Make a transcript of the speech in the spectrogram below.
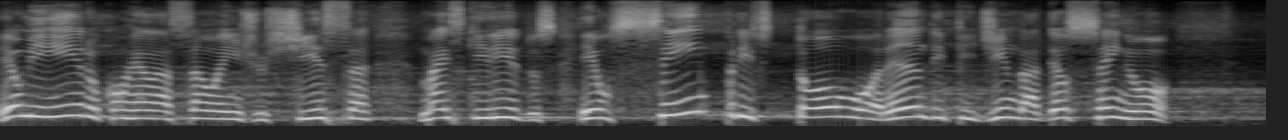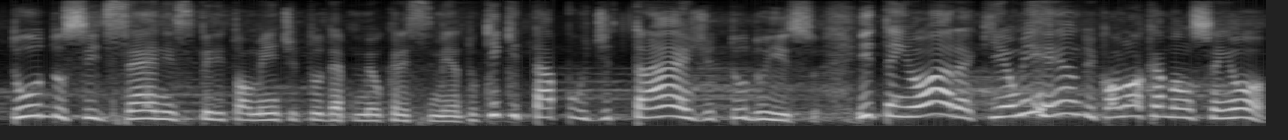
eu me iro com relação à injustiça, mas queridos, eu sempre estou orando e pedindo a Deus, Senhor tudo se discerne espiritualmente, tudo é para o meu crescimento. O que está por detrás de tudo isso? E tem hora que eu me rendo e coloco a mão, Senhor,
